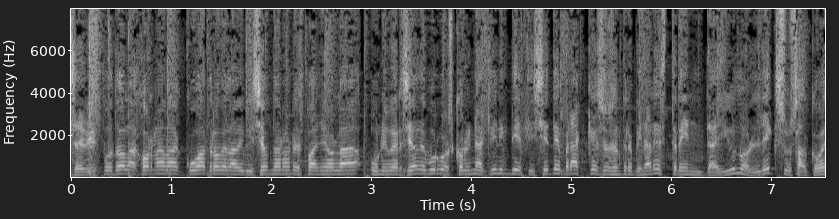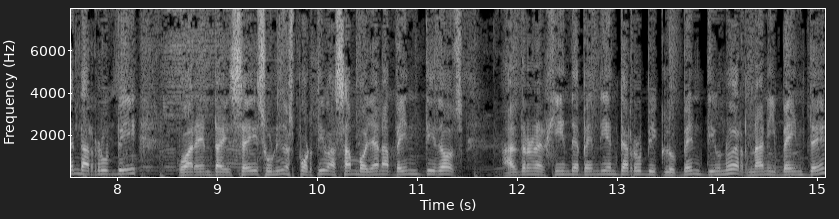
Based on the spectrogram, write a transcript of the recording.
Se disputó la jornada 4 de la División de Honor Española. Universidad de Burgos Colina Clinic 17, Brac Quesos Entre Pinares 31, Lexus Alcobenda Rugby 46, Unión Esportiva Samboyana 22. Aldro Energía Independiente Rugby Club 21, Hernani 20,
